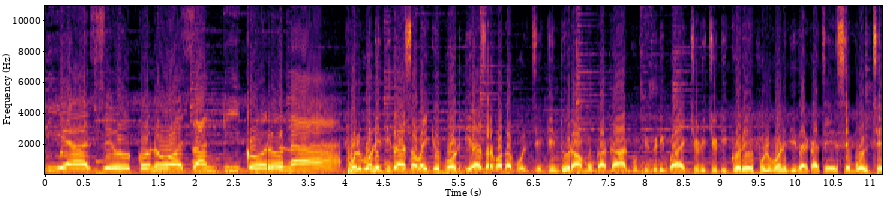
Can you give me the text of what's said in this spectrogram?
দিয়ে আসো কোনো অশান্তি করো না। ফুলমণি দিদা সবাইকে ভোট দিয়ে আসার কথা বলছে কিন্তু রামু কাকা গুটি গুটি পায়ে ছুটি ছুটি করে ফুলমণি দিদার কাছে এসে বলছে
